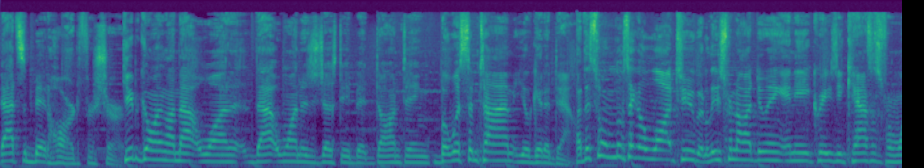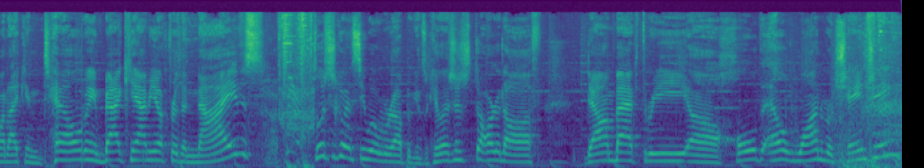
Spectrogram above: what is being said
that's a bit hard for sure. Keep going on that one. That one is just a bit daunting, but with some time, you'll get it down. this one looks like a lot too, but at least we're not doing any crazy cancels from what I can tell. Doing back cameo for the knives. So let's just go and see what we're up against. Okay, let's just start it off. Down back three, uh, hold L1. We're changing.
